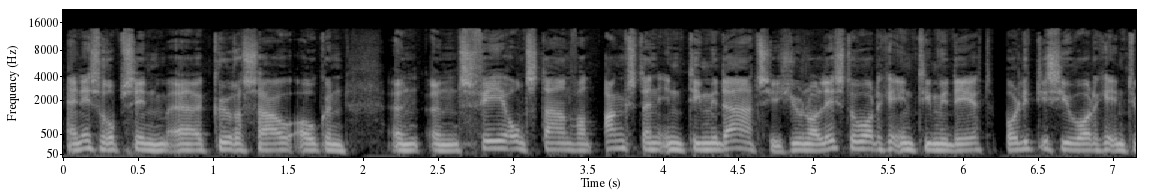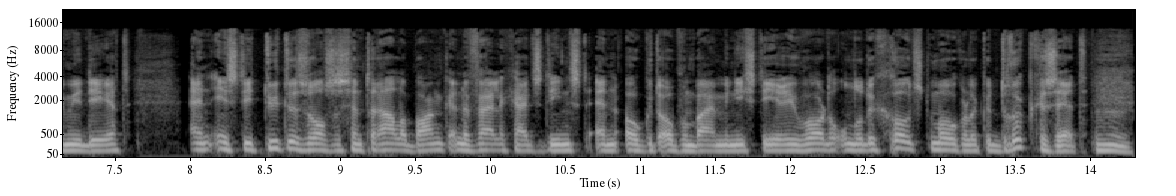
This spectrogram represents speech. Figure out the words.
En is er op Sint uh, Curaçao ook een, een, een sfeer ontstaan van angst en intimidatie. Journalisten worden geïntimideerd, politici worden geïntimideerd... en instituten zoals de Centrale Bank en de Veiligheidsdienst... en ook het Openbaar Ministerie worden onder de grootst mogelijke druk gezet. Hmm.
